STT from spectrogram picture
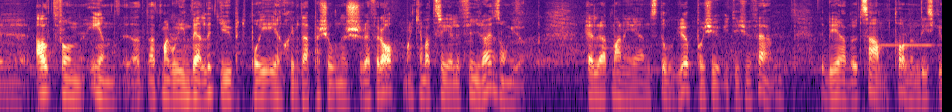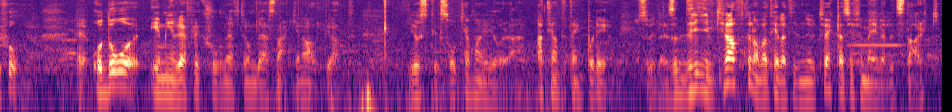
Eh, allt från en, att man går in väldigt djupt på enskilda personers referat. Man kan vara tre eller fyra i en sån grupp. Eller att man är en stor grupp på 20 till 25. Det blir ändå ett samtal, en diskussion. Eh, och då är min reflektion efter de där snacken alltid att just det, så kan man ju göra. Att jag inte tänkt på det och så vidare. Så drivkraften av att hela tiden utvecklas är för mig väldigt stark.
